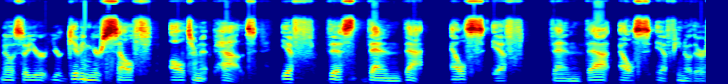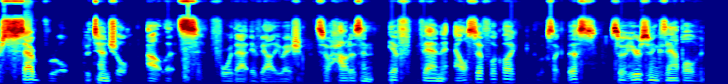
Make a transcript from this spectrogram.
No, so you're, you're giving yourself alternate paths if this, then that, else if, then that, else if. You know, there are several potential outlets for that evaluation. So how does an if, then, else if look like? It looks like this. So here's an example of an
